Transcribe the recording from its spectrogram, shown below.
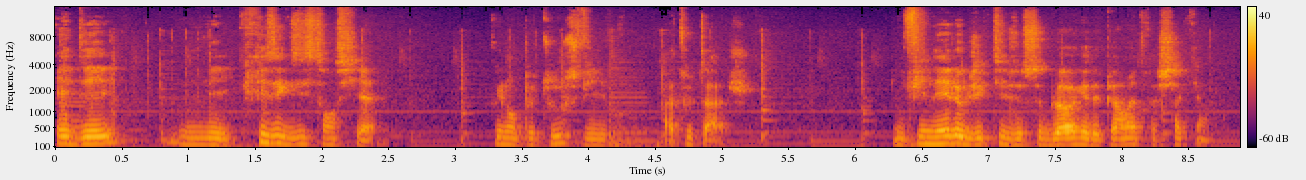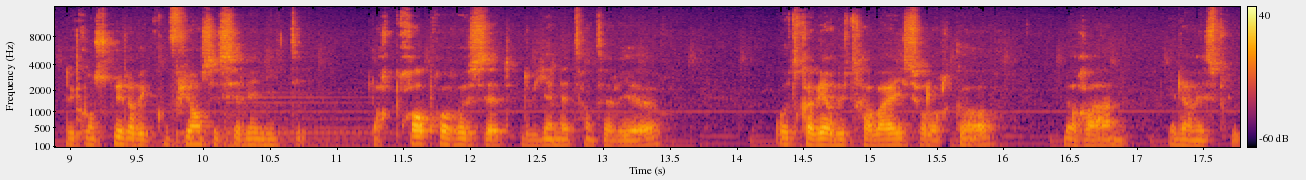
aider les crises existentielles que l'on peut tous vivre à tout âge. In fine, l'objectif de ce blog est de permettre à chacun de construire avec confiance et sérénité leur propre recette de bien-être intérieur au travers du travail sur leur corps, leur âme et leur esprit.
